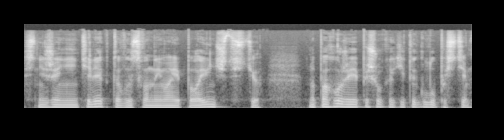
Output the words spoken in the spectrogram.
снижения интеллекта, вызванный моей половинчатостью, но, похоже, я пишу какие-то глупости.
